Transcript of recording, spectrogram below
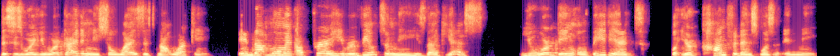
this is where you were guiding me. So why is this not working? In that moment of prayer, he revealed to me, he's like, yes, you were being obedient, but your confidence wasn't in me.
